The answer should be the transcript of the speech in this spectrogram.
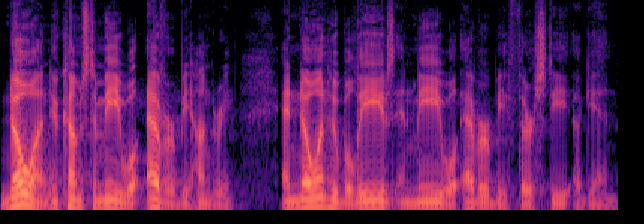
No one who comes to me will ever be hungry, and no one who believes in me will ever be thirsty again.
